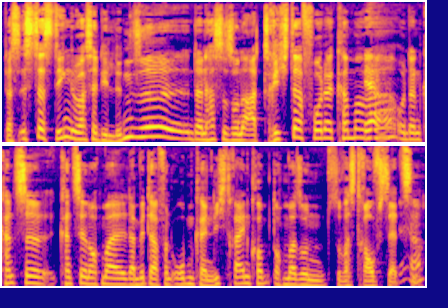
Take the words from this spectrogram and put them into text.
Das ist das Ding, du hast ja die Linse, dann hast du so eine Art Trichter vor der Kamera Ja. und dann kannst du, kannst du ja nochmal, damit da von oben kein Licht reinkommt, nochmal so ein, sowas draufsetzen. Ja.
